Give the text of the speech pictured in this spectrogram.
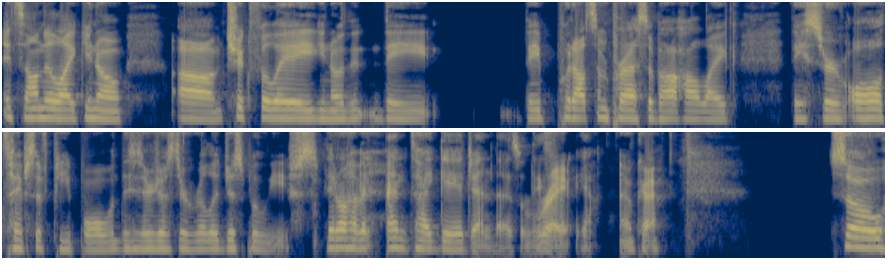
it sounded like, you know, um, Chick-fil-A, you know, they, they put out some press about how like they serve all types of people. These are just their religious beliefs. They don't have an anti-gay agenda, is what they Right. say. Yeah. Okay. So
